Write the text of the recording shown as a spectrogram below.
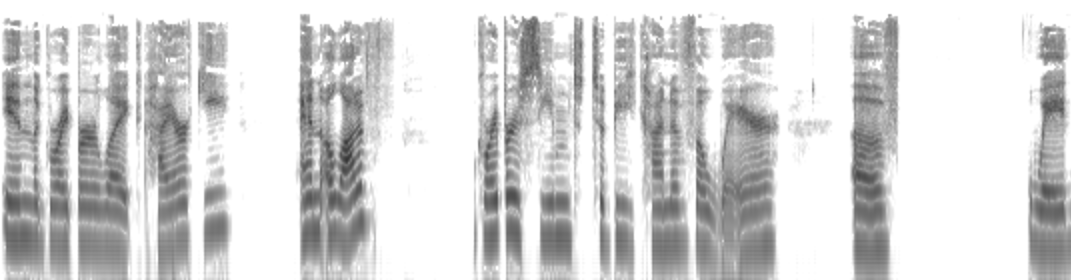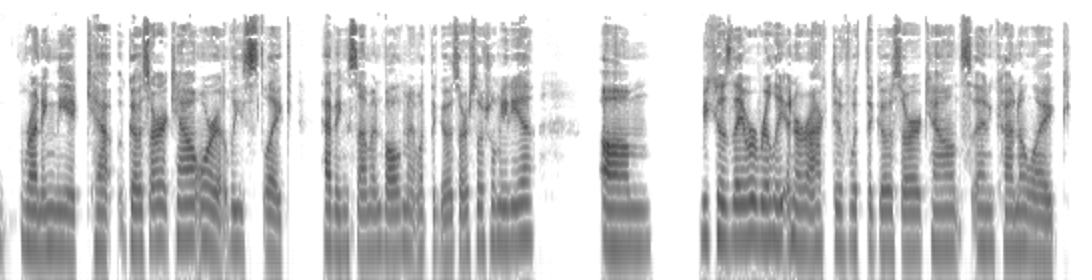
in the Groyper like hierarchy and a lot of Groypers seemed to be kind of aware of Wade running the account Gosar account or at least like having some involvement with the Gosar social media. Um because they were really interactive with the Gosar accounts and kind of like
